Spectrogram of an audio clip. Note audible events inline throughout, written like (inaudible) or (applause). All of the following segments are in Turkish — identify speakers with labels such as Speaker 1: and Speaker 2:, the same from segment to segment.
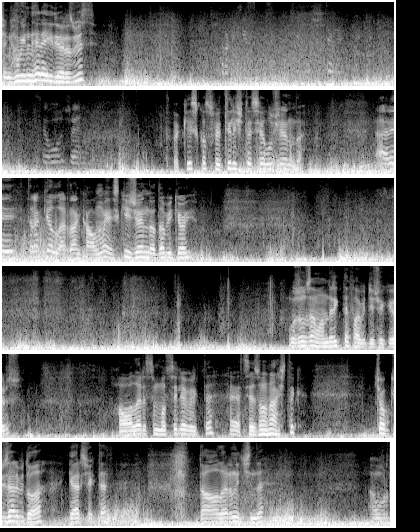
Speaker 1: Şimdi bugün nereye gidiyoruz biz? Trakisko Svetilişte Selu Jenda. Yani Trakyalılardan kalma eski Jenda'da bir köy. Uzun zamandır ilk defa video çekiyoruz. Havalar ısınmasıyla birlikte. Evet sezonu açtık. Çok güzel bir doğa. Gerçekten. Dağların içinde.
